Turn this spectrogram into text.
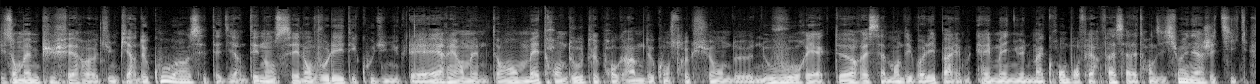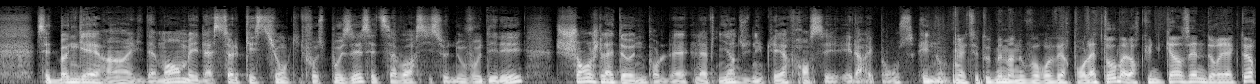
Ils ont même pu faire euh, d'une pierre deux coups, hein, c'est-à-dire dénoncer l'envolée des coûts du nucléaire et en même temps mettre en doute le programme de construction de nouveaux réacteurs récemment dévoilé par Emmanuel Macron pour faire face à la transition énergétique. C'est de bonne guerre, hein, évidemment, mais la seule question qu'il faut se poser, c'est de savoir si ce nouveau délai change la donne pour l'avenir du nucléaire français. Et la réponse est non. c'est tout de même un nouveau revers pour l'atome, alors qu'une quinzaine de réacteurs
